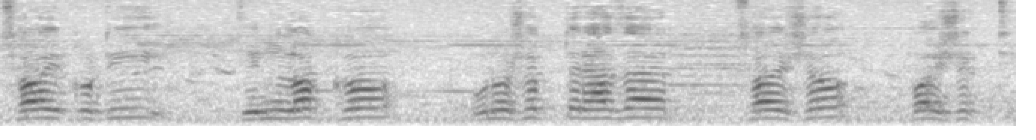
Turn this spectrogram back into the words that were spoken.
ছয় কোটি তিন লক্ষ উনসত্তর হাজার ছয়শো পঁয়ষট্টি।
